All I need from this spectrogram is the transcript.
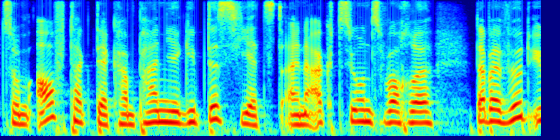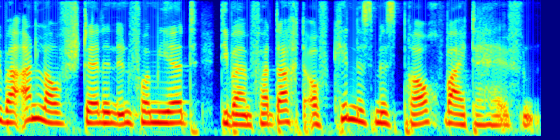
Zum Auftakt der Kampagne gibt es jetzt eine Aktionswoche. Dabei wird über Anlaufstellen informiert, die beim Verdacht auf Kindesmissbrauch weiterhelfen.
